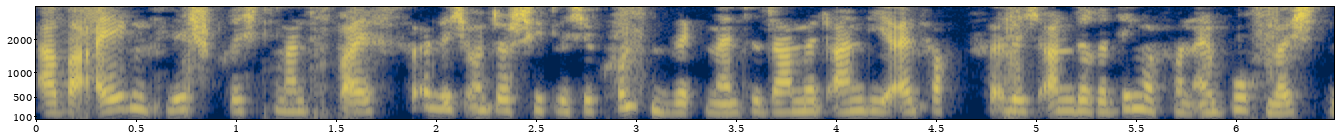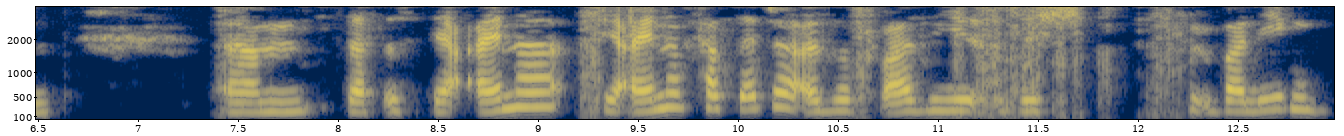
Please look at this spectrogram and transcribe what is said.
Aber eigentlich spricht man zwei völlig unterschiedliche Kundensegmente damit an, die einfach völlig andere Dinge von einem Buch möchten. Ähm, das ist der eine, die eine Facette, also quasi sich zu überlegen,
